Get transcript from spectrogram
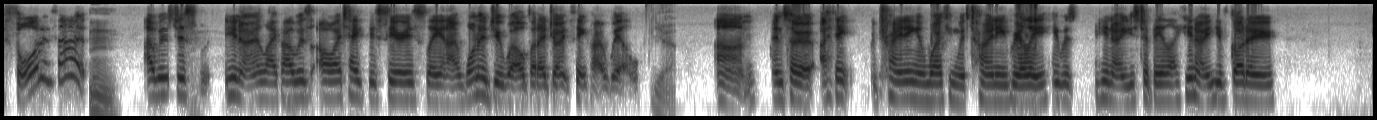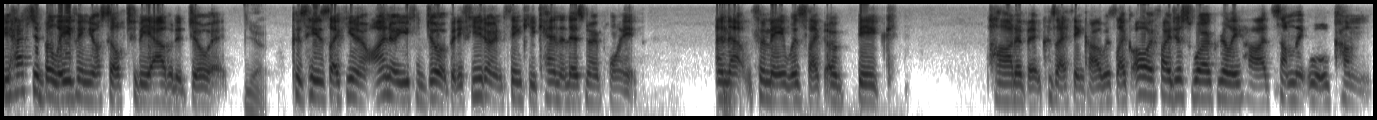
thought of that Mm. I was just you know like I was oh I take this seriously and I want to do well but I don't think I will Yeah. um and so I think training and working with Tony really he was you know used to be like you know you've got to you have to believe in yourself to be able to do it Yeah. because he was like, you know, I know you can do it, but if you don't think you can, then there's no point. And that for me was like a big part of it because I think I was like, oh, if I just work really hard, something will come,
